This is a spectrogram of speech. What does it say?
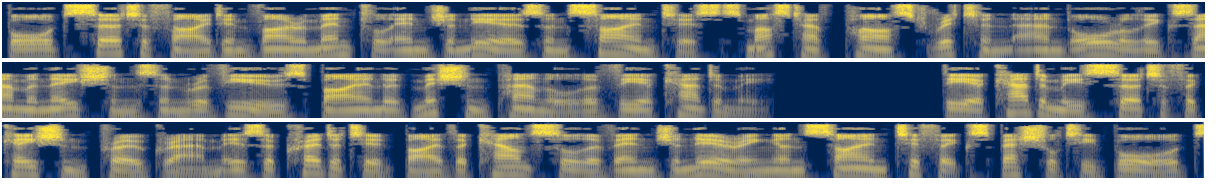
board-certified environmental engineers and scientists must have passed written and oral examinations and reviews by an admission panel of the Academy. The Academy's certification program is accredited by the Council of Engineering and Scientific Specialty Boards.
